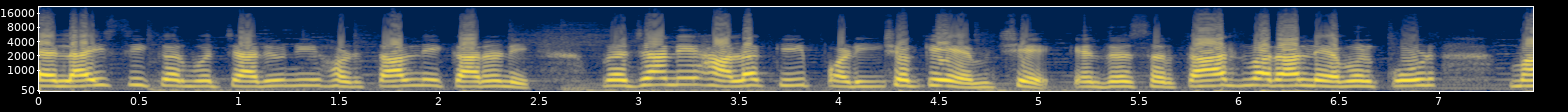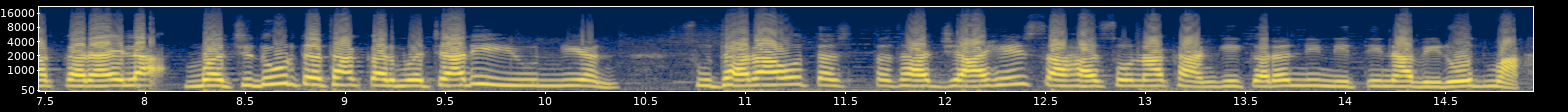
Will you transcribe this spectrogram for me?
એલઆઈસી કર્મચારીઓની હડતાલને કારણે પ્રજાને હાલાકી પડી શકે એમ છે. કેન્દ્ર સરકાર દ્વારા લેબર કોડમાં કરાયેલા મજદૂર તથા કર્મચારી યુનિયન સુધારાઓ તથા જાહેર સાહસોના ખાનગીકરણની નીતિના વિરોધમાં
